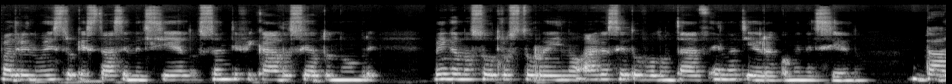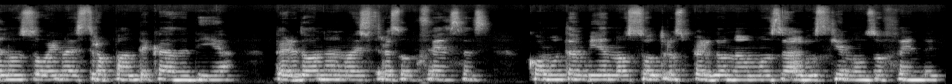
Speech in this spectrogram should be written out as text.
Padre nuestro que estás en el cielo, santificado sea tu nombre. Venga a nosotros tu reino, hágase tu voluntad en la tierra como en el cielo. Danos hoy nuestro pan de cada día. Perdona nuestras ofensas, como también nosotros perdonamos a los que nos ofenden.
